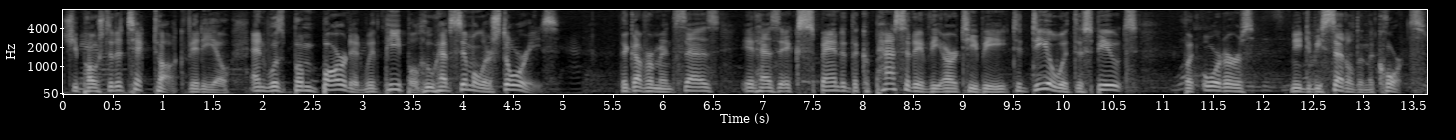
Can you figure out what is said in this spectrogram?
She posted a TikTok video and was bombarded with people who have similar stories. The government says it has expanded the capacity of the RTB to deal with disputes, but orders need to be settled in the courts.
